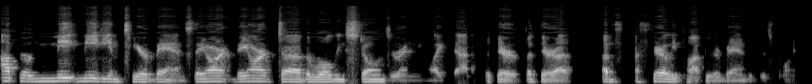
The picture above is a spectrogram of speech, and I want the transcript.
upper me- medium tier bands. They aren't, they aren't uh, the Rolling Stones or anything like that, but they're, but they're a, a, a fairly popular band at this point.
